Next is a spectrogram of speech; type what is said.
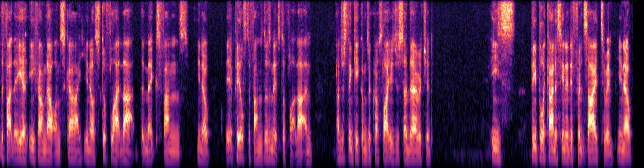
the fact that he, he found out on Sky, you know stuff like that that makes fans, you know, it appeals to fans, doesn't it? Stuff like that, and I just think he comes across like you just said there, Richard. He's people are kind of seeing a different side to him. You know,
